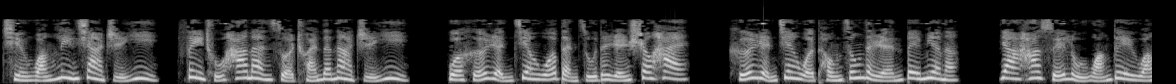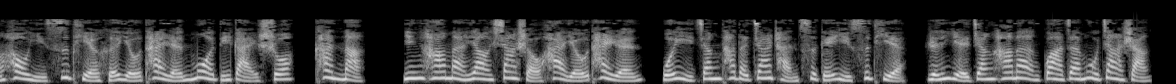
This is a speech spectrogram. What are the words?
请王令下旨意，废除哈曼所传的那旨意。我何忍见我本族的人受害？何忍见我同宗的人被灭呢？亚哈随鲁王对王后以斯帖和犹太人莫迪改说：“看呐，因哈曼要下手害犹太人，我已将他的家产赐给以斯帖，人也将哈曼挂在木架上。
